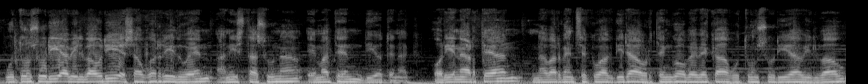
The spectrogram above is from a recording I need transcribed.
Gutun zuria Bilbauri ezaugarri duen anistasuna ematen diotenak. Horien artean, nabarmentzekoak dira ortengo BBK Gutun zuria Bilbao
